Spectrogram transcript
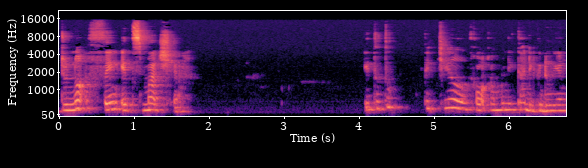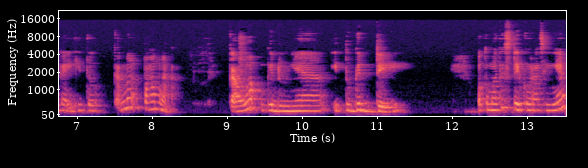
do not think it's much ya. Itu tuh kecil kalau kamu nikah di gedung yang kayak gitu. Karena paham nggak? Kalau gedungnya itu gede otomatis dekorasinya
